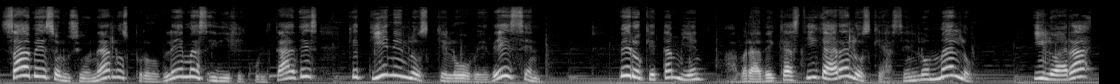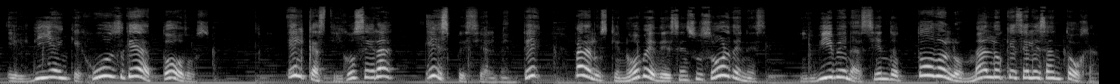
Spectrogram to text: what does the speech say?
sabe solucionar los problemas y dificultades que tienen los que lo obedecen, pero que también habrá de castigar a los que hacen lo malo, y lo hará el día en que juzgue a todos. El castigo será especialmente para los que no obedecen sus órdenes y viven haciendo todo lo malo que se les antoja.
